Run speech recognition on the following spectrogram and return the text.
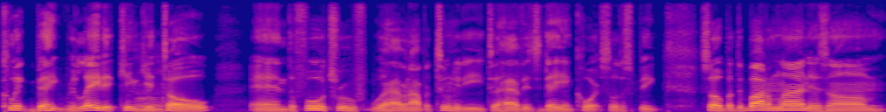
clickbait related can get told, and the full truth will have an opportunity to have its day in court, so to speak. So, but the bottom line is, um,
